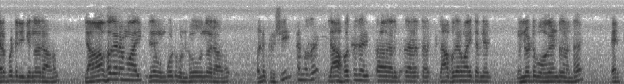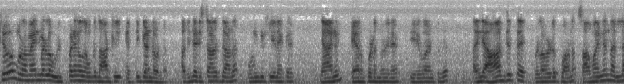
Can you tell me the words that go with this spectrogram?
ഏർപ്പെട്ടിരിക്കുന്നവരാണ്. ലാഭകരമായി ഇതിനെ മുമ്പോട്ട് കൊണ്ടുപോകുന്നവരാണ്. അതുകൊണ്ട് കൃഷി എന്നത് ലാഭത്തിന് ലാഭകരമായി തന്നെ മുന്നോട്ട് പോകേണ്ടതുണ്ട്. ഏറ്റവും ഗുണമേന്മയുള്ള ഉൽപ്പന്നങ്ങൾ നമുക്ക് നാട്ടിൽ എത്തിക്കേണ്ടതുണ്ട്. അതിന്റെ അടിസ്ഥാനത്തിലാണ് പൂൺ കൃഷിയിലേക്ക് ഞാനും ഏർപ്പെടുന്നതിന് തീരുമാനിച്ചത്. അതിന്റെ ആദ്യത്തെ വിളവെടുപ്പാണ്. സാമാന്യം നല്ല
